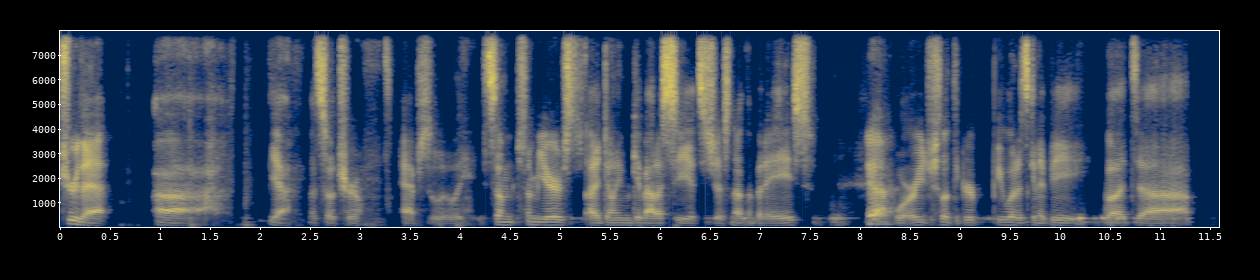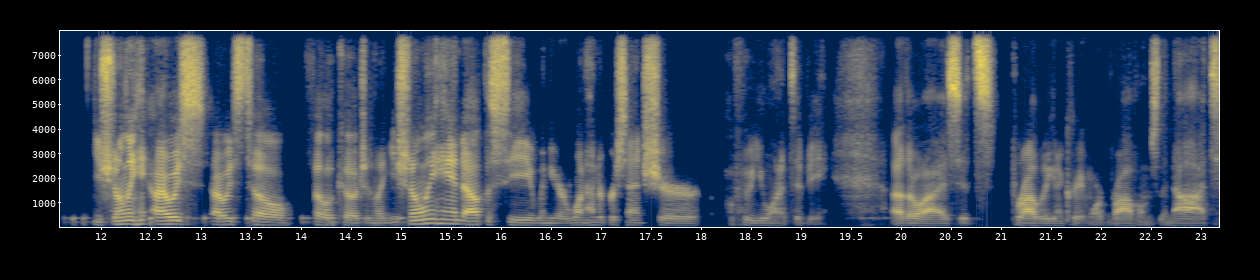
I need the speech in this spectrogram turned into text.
True that. Uh, yeah, that's so true. Absolutely. Some some years I don't even give out a C. It's just nothing but A's. Yeah. Or you just let the group be what it's going to be. But uh, you should only i always I always tell fellow coaches like you should only hand out the c when you're 100% sure of who you want it to be otherwise it's probably going to create more problems than not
